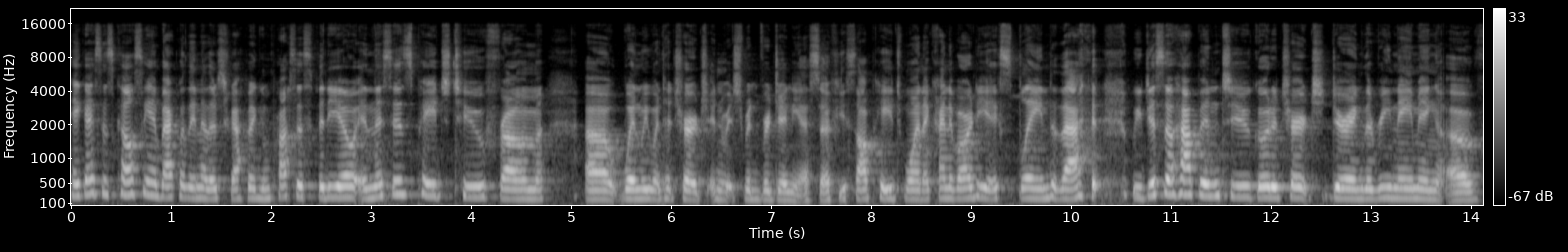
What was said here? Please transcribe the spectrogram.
Hey guys, it's Kelsey. I'm back with another scrapbooking process video, and this is page two from uh, when we went to church in Richmond, Virginia. So if you saw page one, I kind of already explained that we just so happened to go to church during the renaming of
